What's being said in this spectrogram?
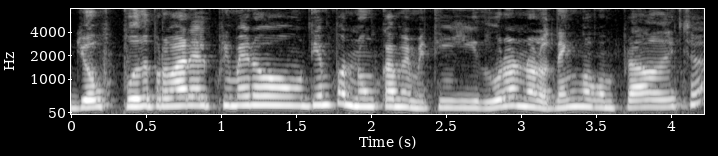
yo pude probar el primero un tiempo, nunca me metí duro, no lo tengo comprado de hecho,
